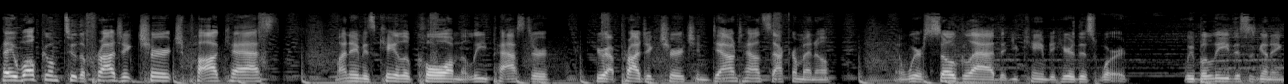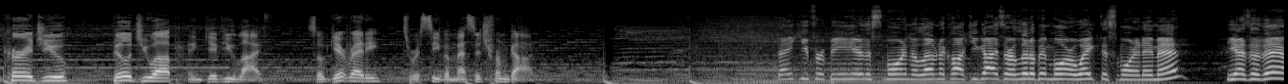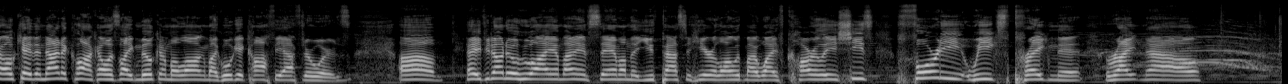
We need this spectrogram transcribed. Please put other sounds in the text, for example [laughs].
Hey, welcome to the Project Church podcast. My name is Caleb Cole. I'm the lead pastor here at Project Church in downtown Sacramento, and we're so glad that you came to hear this word. We believe this is going to encourage you, build you up, and give you life. So get ready to receive a message from God. Thank you for being here this morning, 11 o'clock. You guys are a little bit more awake this morning, amen? You guys are there? Okay, the 9 o'clock, I was like milking them along. I'm like, we'll get coffee afterwards. Um, hey, if you don't know who I am, my name's Sam. I'm the youth pastor here along with my wife, Carly. She's 40 weeks pregnant right now.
